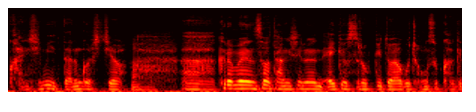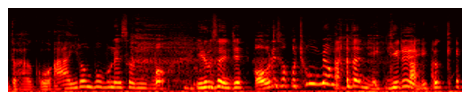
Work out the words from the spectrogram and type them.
관심이 있다는 것이죠. 아. 아. 그러면서 당신은 애교스럽기도 하고 정숙하기도 하고 아, 이런 부분에서는 뭐 이러면서 이제 어리석고 총명하다는 얘기를 이렇게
